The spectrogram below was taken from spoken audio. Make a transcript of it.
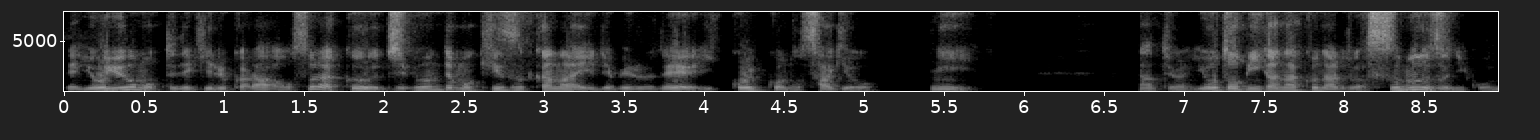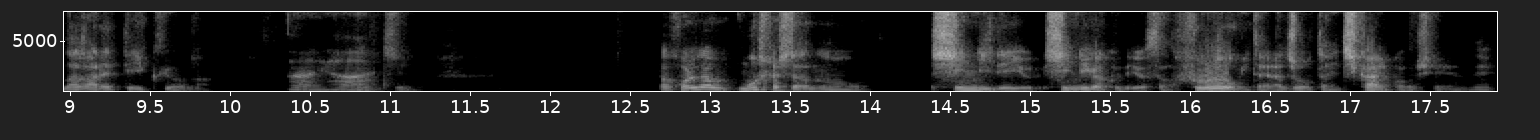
で余裕を持ってできるから、おそらく自分でも気づかないレベルで一個一個の作業に、なんていうの、よどみがなくなるとか、スムーズにこう流れていくようないはいは感じ。あこれがもしかしたらあの、心理でいう、心理学でいうさ、フローみたいな状態に近いのかもしれないよね。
